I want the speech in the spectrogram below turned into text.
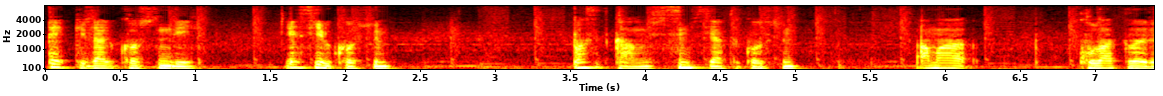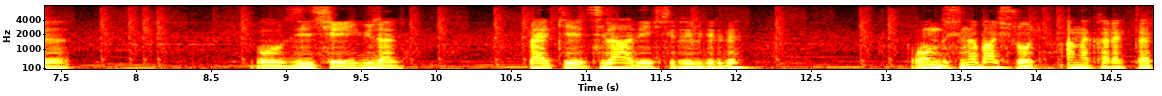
pek güzel bir kostüm değil. Eski bir kostüm. Basit kalmış simsiyah bir kostüm. Ama kulakları o zil şeyi güzel. Belki silahı değiştirilebilirdi. Onun dışında başrol, ana karakter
